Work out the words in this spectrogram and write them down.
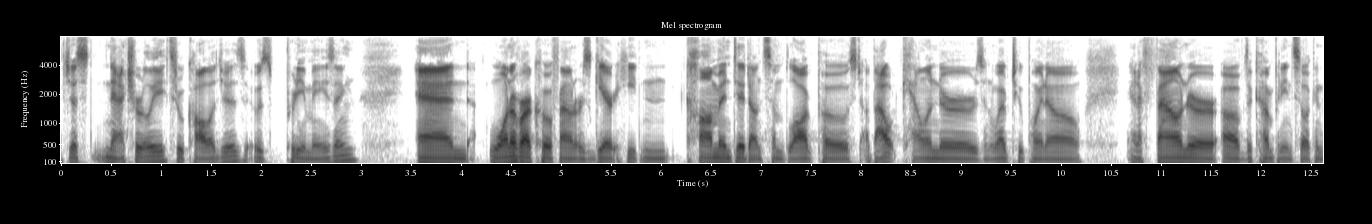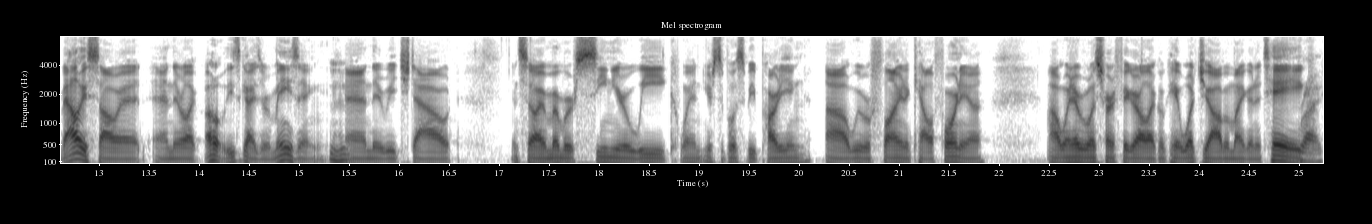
just naturally through colleges. It was pretty amazing. And one of our co-founders, Garrett Heaton, commented on some blog post about calendars and Web 2.0. And a founder of the company in Silicon Valley saw it, and they were like, "Oh, these guys are amazing!" And they reached out. And so I remember senior week when you're supposed to be partying. Uh, we were flying to California uh, when everyone's trying to figure out like, okay, what job am I going to take? Right.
